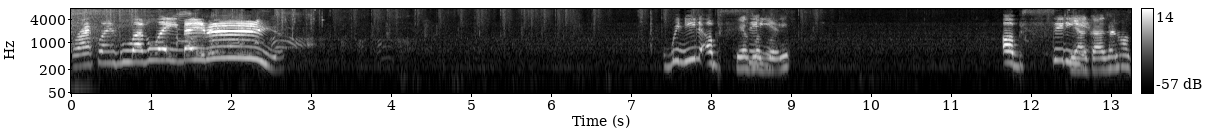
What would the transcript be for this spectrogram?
Rifling's level 8, baby! We need obsidian. We obsidian. Yeah, guys, I don't,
